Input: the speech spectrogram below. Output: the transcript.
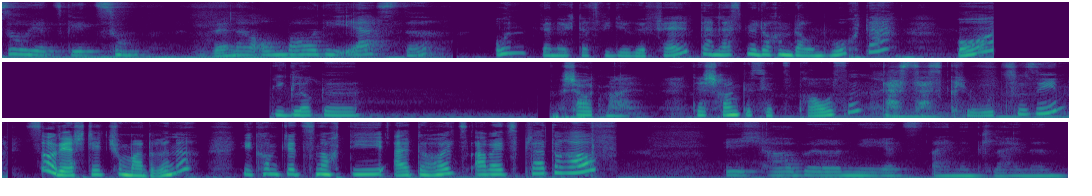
So, jetzt geht's zum Wenner-Umbau, die erste. Und wenn euch das Video gefällt, dann lasst mir doch einen Daumen hoch da und die Glocke. Schaut mal, der Schrank ist jetzt draußen. Da ist das Klo zu sehen. So, der steht schon mal drin. Hier kommt jetzt noch die alte Holzarbeitsplatte rauf. Ich habe mir jetzt einen kleinen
